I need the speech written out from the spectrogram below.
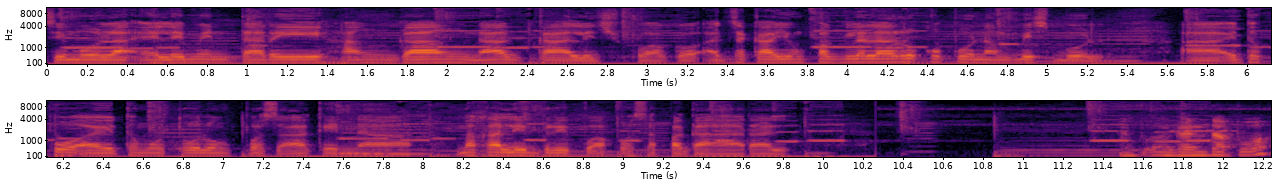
simula elementary hanggang nag-college po ako. At saka yung paglalaro ko po ng baseball, ah, ito po ay tumutulong po sa akin na makalibre po ako sa pag-aaral. Po, ang ganda po.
